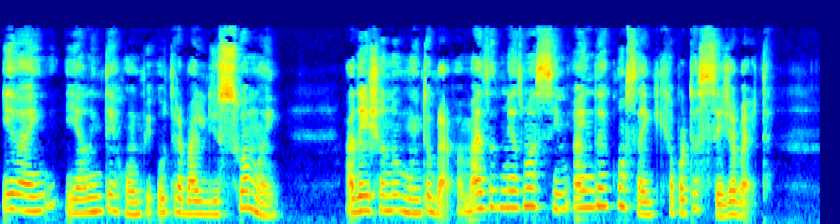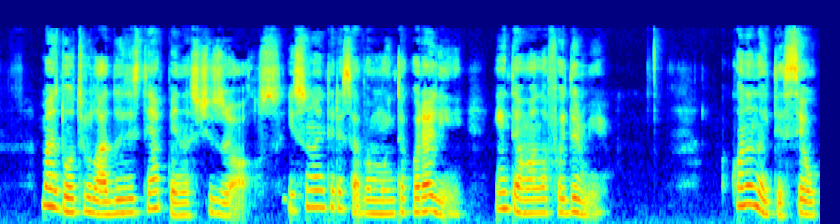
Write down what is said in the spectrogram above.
e ela interrompe o trabalho de sua mãe, a deixando muito brava, mas mesmo assim ainda consegue que a porta seja aberta. Mas do outro lado existem apenas tijolos. Isso não interessava muito a Coraline, então ela foi dormir. Quando anoiteceu,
